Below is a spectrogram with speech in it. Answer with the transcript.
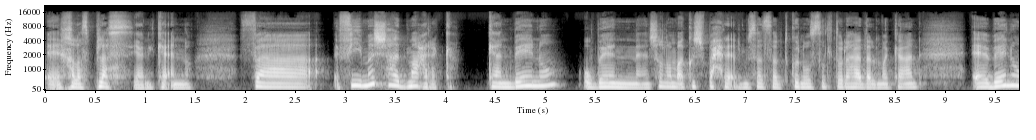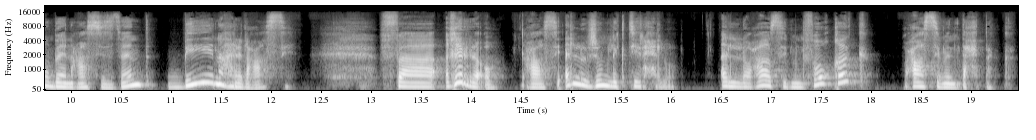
آه، خلص plus يعني كأنه. ففي مشهد معركة كان بينه وبين إن شاء الله ما اكونش بحرق المسلسل تكونوا وصلتوا لهذا المكان آه، بينه وبين عاصي الزند بنهر العاصي. فغرقوا عاصي قال له جملة كتير حلوة. قال له عاصي من فوقك وعاصي من تحتك.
